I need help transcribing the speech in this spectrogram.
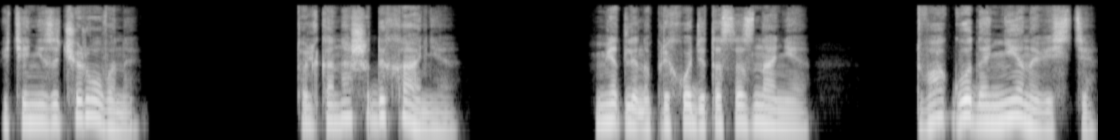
ведь они зачарованы. Только наше дыхание. Медленно приходит осознание. Два года ненависти,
